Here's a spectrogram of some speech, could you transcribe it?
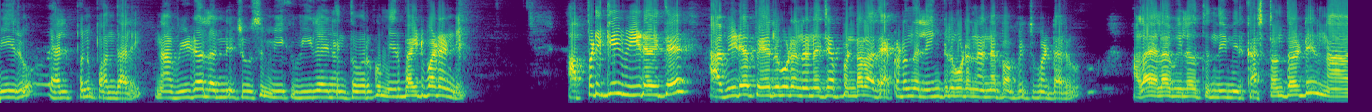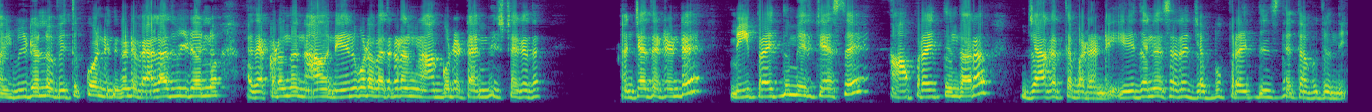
మీరు హెల్ప్ను పొందాలి. నా వీడియోలన్నీ చూసి మీకు వీలైనంత వరకు మీరు బయటపడండి. అప్పటికీ వీడియో అయితే ఆ వీడియో పేర్లు కూడా నన్నే చెప్పంటారు అది ఎక్కడుందో లింకులు కూడా నన్నే పంపించమంటారు. అలా ఎలా వీలవుతుంది? మీరు కష్టంతో నా వీడియోలో వెతుక్కోండి. ఎందుకంటే వేలాది వీడియోల్లో అది ఎక్కడుందో నా నేను కూడా వెతకడానికి నాకు కూడా టైం వేస్టే కదా. అంచేత ఏంటంటే మీ ప్రయత్నం మీరు చేస్తే ఆ ప్రయత్నం ద్వారా జాగ్రత్త పడండి. ఏదైనా సరే జబ్బు ప్రయత్నిస్తే తగ్గుతుంది.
